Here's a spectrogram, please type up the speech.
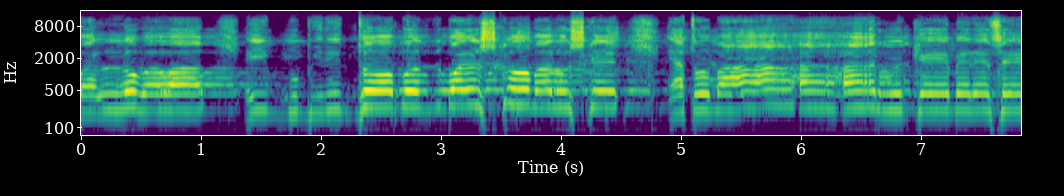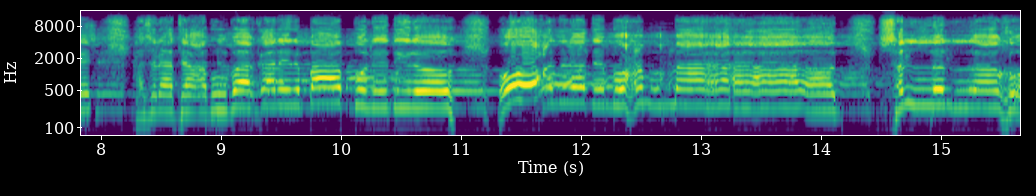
মারলো বাবা? এই বৃদ্ধ বয়স্ক মানুষকে এত মার কে মেরেছে। হাজরাত আবু বাকারের বাপ বলে দিল, ও হাজরাতে মোহাম্মদ সাল্লাল্লাহু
